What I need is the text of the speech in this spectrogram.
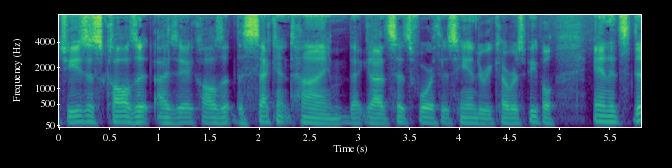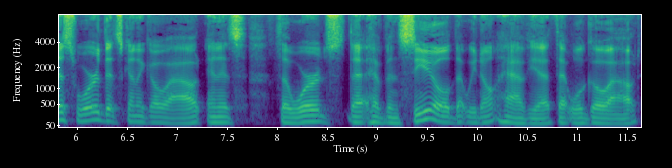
Jesus calls it, Isaiah calls it the second time that God sets forth his hand to recover his people. And it's this word that's going to go out, and it's the words that have been sealed that we don't have yet that will go out.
